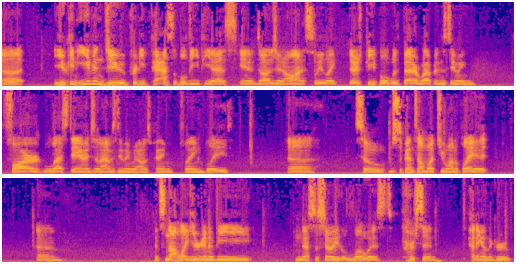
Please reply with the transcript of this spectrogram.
uh, you can even do pretty passable DPS in a dungeon, honestly. Like there's people with better weapons doing far less damage than I was doing when I was playing playing Blade. Uh, so it just depends how much you want to play it. Um, it's not like you're going to be necessarily the lowest person, depending on the group.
